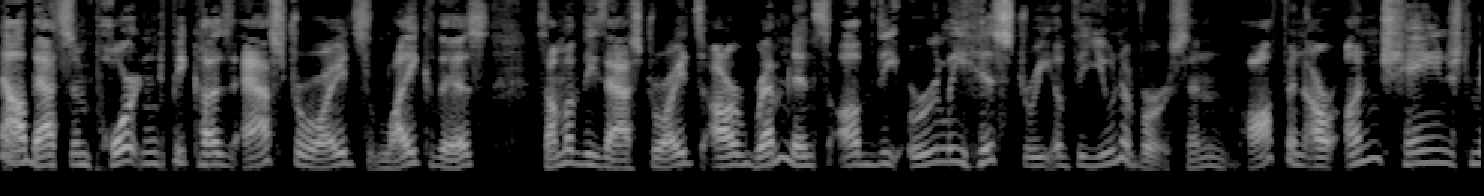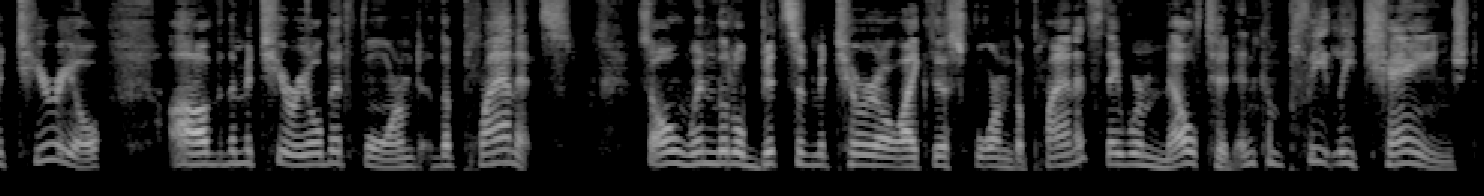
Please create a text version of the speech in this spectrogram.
Now that's important because asteroids like this, some of these asteroids are remnants of the early history of the universe and often are unchanged material of the material that formed the planets. So when little bits of material like this formed the planets, they were melted and completely changed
